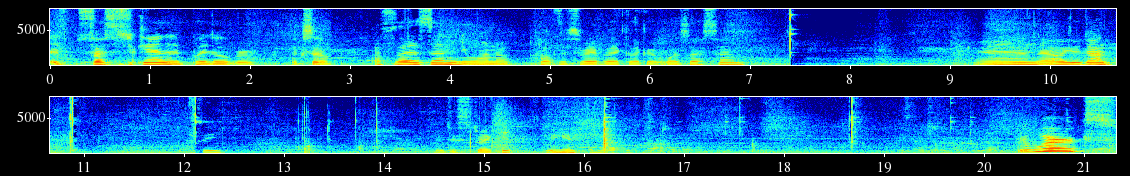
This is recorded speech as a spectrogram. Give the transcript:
as fast as you can and put it over, like so. After that is done, you want to pop this right back like it was last time. And now you're done. See? You just strike it right here. It works!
